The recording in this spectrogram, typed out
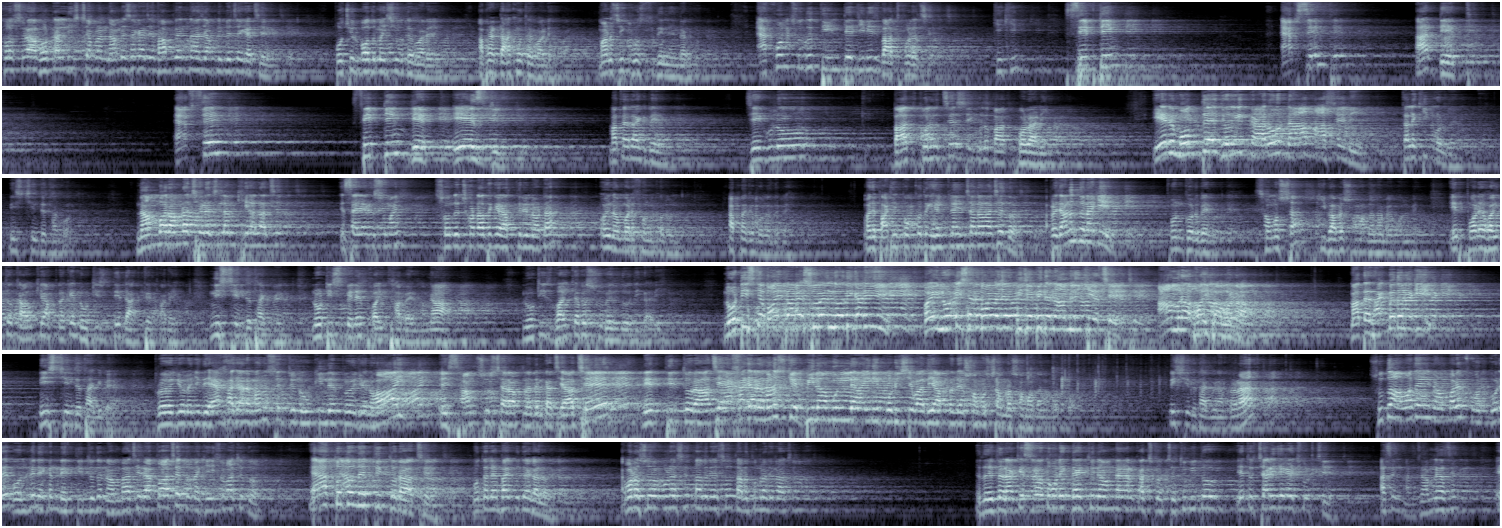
খসড়া ভোটার লিস্টে আপনার নামে এসে গেছে, ভাববেন না যে আপনি বেঁচে গেছেন। প্রচুর বদমাইশি হতে পারে, আপনার ডাক হতে পারে, মানসিক প্রস্তুতি নেন এখন এখন শুধু তিনটে জিনিস বাদ পড়েছে। কি কি? শিফটিং অ্যাবসেন্ট আর death absent shifting death ASD মাথায় রাখবেন, যেগুলো বাদ পড়েছে, সেগুলো বাদ পড়ারই। এর মধ্যে যদি কারও নাম আসেনি, তাহলে কি করবে নিশ্চিন্তে থাকুন। নাম্বার আমরা ছেড়েছিলাম, খেয়াল আছে? এসআইআর সময়, সন্ধ্যে ছটা থেকে রাত্রি নটা, ওই নম্বরে ফোন করুন, আপনাকে বলে দেবে। আমাদের পার্টির পক্ষ থেকে হেল্পলাইন চালাও, আছে তো? আপনি জানেন তো নাকি? ফোন করবেন। সমস্যা, কীভাবে সমাধান হবে বলবে। এরপরে হয়তো কাউকে আপনাকে নোটিশ দিয়ে ডাকতে পারে। নিশ্চিন্তে থাকবেন। নোটিশ পেলে ভয় খাবেন না। নোটিশ ভয় খাবে শুভেন্দু অধিকারী। নোটিশকে ভয় পাবে শুভেন্দু অধিকারী! ওই নোটিশের ভয় বিজেপিতে নাম লিখিয়েছে। আমরা ভয় পাবো না। মাথায় থাকবে তো নাকি? নিশ্চিন্তে থাকবে। প্রয়োজনে যদি এক হাজার মানুষের জন্য উকিলের প্রয়োজন হয়, এই শামসুর স্যার আপনাদের কাছে আছে, নেতৃত্বরা আছে, এক হাজার মানুষকে বিনামূল্যে আইনি পরিষেবা দিয়ে আপনাদের সমস্যা আমরা সমাধান করব। নিশ্চিন্তে থাকবেন আপনারা? শুধু আমাদের এই নাম্বারে ফোন করে বলবেন, এখানে নেতৃত্বদের নাম্বার আছে এত আছে তো নাকি? এইসব আছে তো? এত তো নেতৃত্বরা আছে। মোতালে ভাই কোথায় গেল? আমরা সবাই পড়ে আসে তাদের এসো, তারা তোমরা যারা রাকেশ রাও তো অনেক দায়িত্ব নিয়ে আপনার কাজ করছে। তুমি তো এ তো চারি জায়গায় ছুটছে। আসেন, সামনে আসেন।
